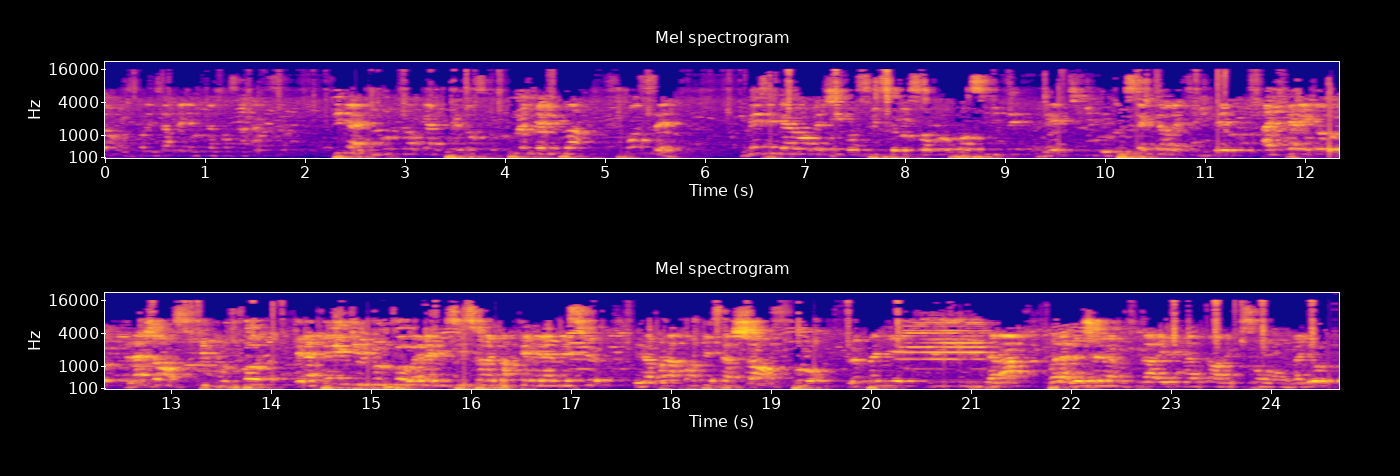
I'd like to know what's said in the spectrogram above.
genres sur les armées de 1950, qui a du groupe présent sur tout le territoire français, mais également en Belgique, en Suisse, au Luxembourg, proximité, réactivité, tout secteur d'activité, Alter l'agence qui vous faut et la télé qui vous faut. Elle est ici sur le parquet, mesdames, messieurs. Il va falloir tenter sa chance pour le panier du, du, Voilà le jeune homme qui va arriver maintenant avec son maillot.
